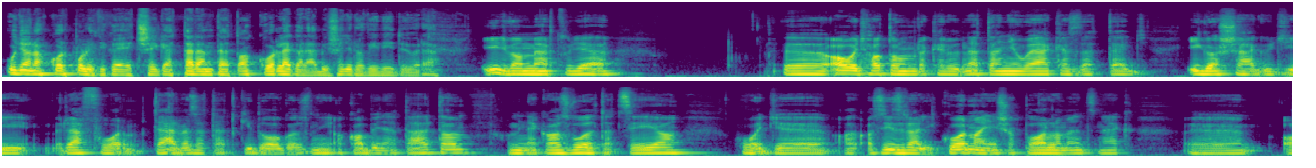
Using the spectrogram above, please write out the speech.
Ugyanakkor politikai egységet teremtett, akkor legalábbis egy rövid időre. Így van, mert ugye ahogy hatalomra került Netanyahu elkezdett egy igazságügyi reform tervezetet kidolgozni a kabinet által, aminek az volt a célja, hogy az izraeli kormány és a parlamentnek a,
